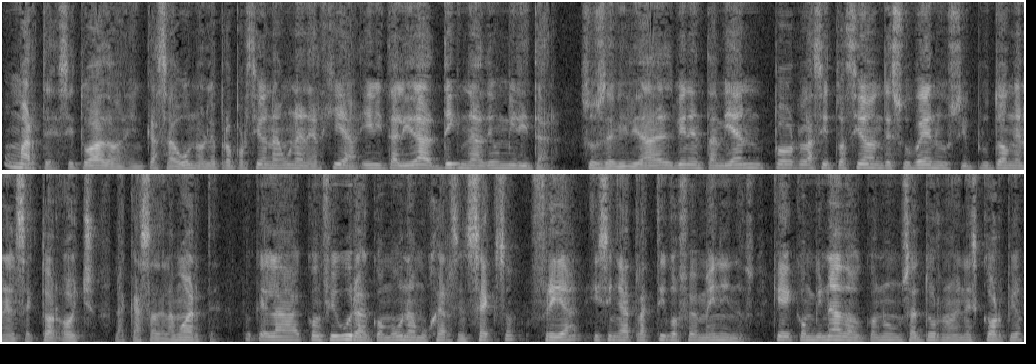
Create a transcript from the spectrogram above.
Un Marte situado en casa 1 le proporciona una energía y vitalidad digna de un militar. Sus debilidades vienen también por la situación de su Venus y Plutón en el sector 8, la casa de la muerte, lo que la configura como una mujer sin sexo, fría y sin atractivos femeninos, que combinado con un Saturno en Escorpio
